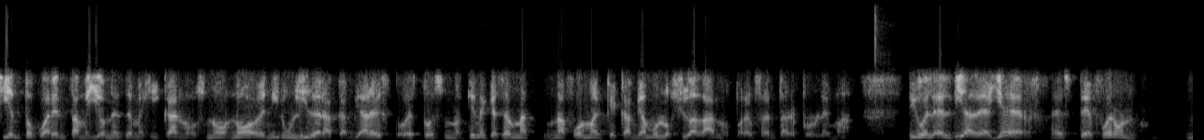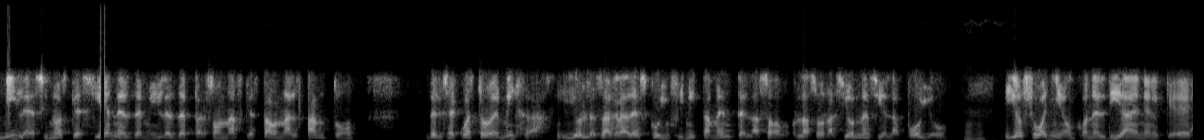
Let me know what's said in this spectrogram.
140 millones de mexicanos. No, no va a venir un líder a cambiar esto. Esto es una, tiene que ser una, una forma en que cambiamos los ciudadanos para enfrentar el problema. Digo, el, el día de ayer este, fueron miles, si no es que cientos de miles de personas que estaban al tanto del secuestro de mi hija y yo les agradezco infinitamente las, las oraciones y el apoyo y yo sueño con el día en el que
